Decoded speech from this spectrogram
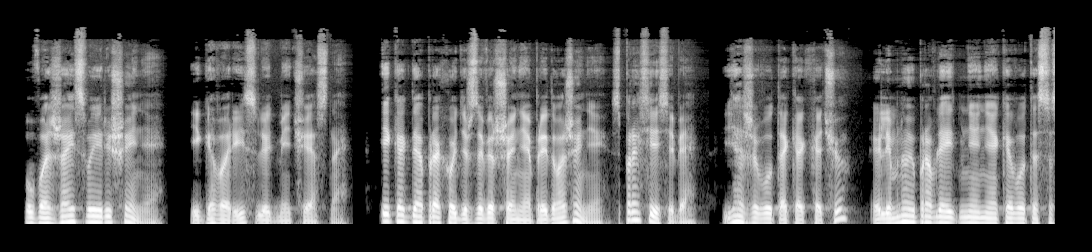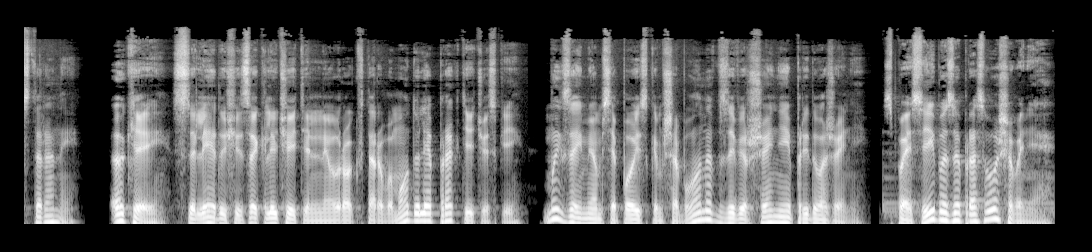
Уважай свои решения и говори с людьми честно. И когда проходишь завершение предложений, спроси себя, я живу так, как хочу, или мной управляет мнение кого-то со стороны? Окей, следующий заключительный урок второго модуля практический мы займемся поиском шаблонов в завершении предложений. Спасибо за прослушивание.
